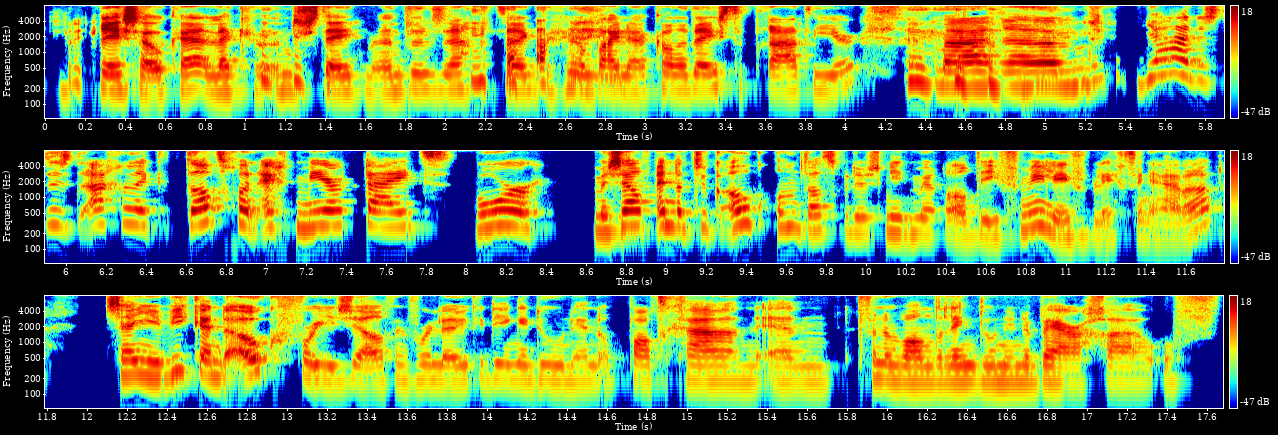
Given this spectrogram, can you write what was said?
fris ook, hè? Lekker understatement. Dus echt, ik begin bijna Canadees te praten hier. Maar ehm, ja, dus, dus eigenlijk dat gewoon echt meer tijd voor mezelf. En natuurlijk ook omdat we dus niet meer al die familieverplichtingen hebben. Zijn je weekenden ook voor jezelf en voor leuke dingen doen en op pad gaan en even een wandeling doen in de bergen of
